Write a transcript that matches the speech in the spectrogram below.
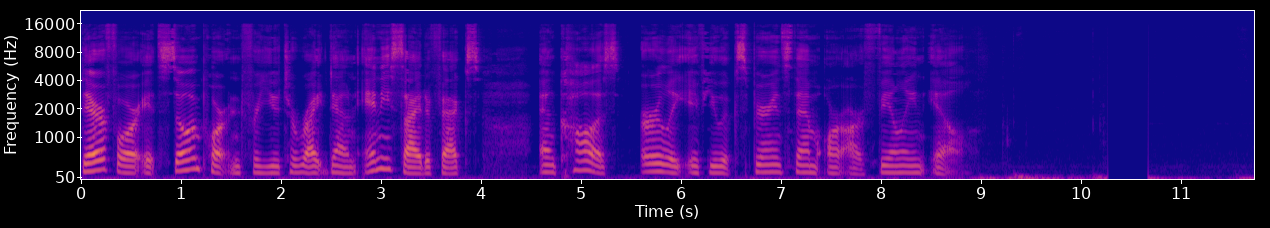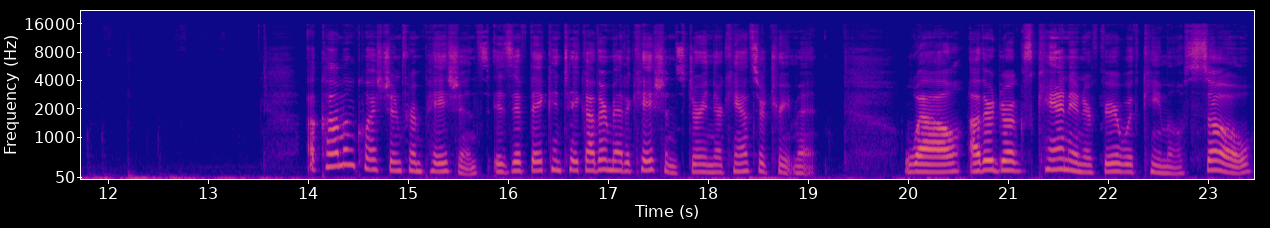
Therefore, it's so important for you to write down any side effects and call us early if you experience them or are feeling ill. A common question from patients is if they can take other medications during their cancer treatment. Well, other drugs can interfere with chemo, so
